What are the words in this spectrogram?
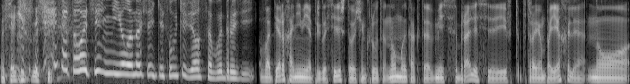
на всякий случай. Это очень мило, на всякий случай взял с собой друзей. Во-первых, они меня пригласили, что очень круто, но мы как-то вместе собрались и втроем поехали, но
